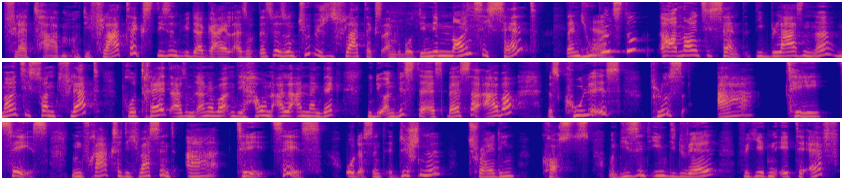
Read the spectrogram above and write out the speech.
flat haben. Und die Flatex, die sind wieder geil. Also das wäre so ein typisches Flatex-Angebot. Die nehmen 90 Cent, dann jubelst ja. du ah, 90 Cent. Die blasen, ne? 90 Cent flat pro Trade. Also mit anderen Worten, die hauen alle anderen weg. Nur die OnVista ist besser. Aber das Coole ist, plus ATCs. Nun fragst du dich, was sind ATCs? Oh, das sind Additional Trading Costs. Und die sind individuell für jeden ETF,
